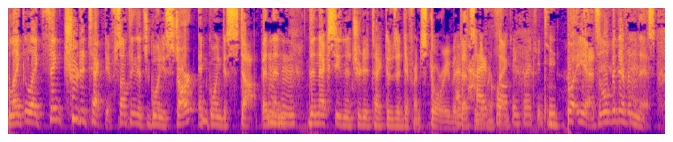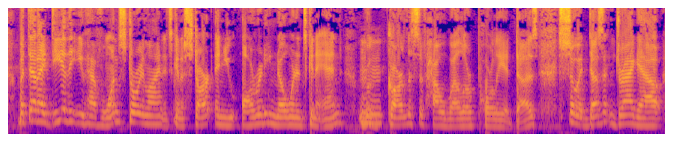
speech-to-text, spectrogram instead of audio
Like like think True Detective, something that's going to start and going to stop, and then the next season of True Detective is a different story. But Mm-hmm. That's that's, a different quality thing. budget too. But yeah, it's a little bit different than this. But that idea that you have one storyline, it's going to start, and you already know when it's going to end, Mm-hmm. regardless of how well or poorly it does. So it doesn't drag out.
